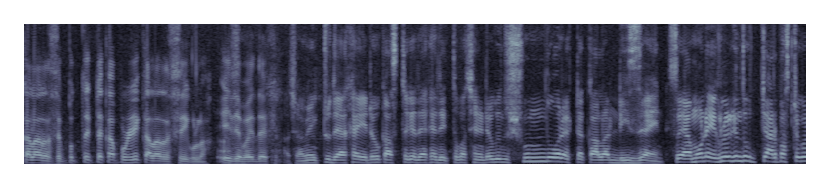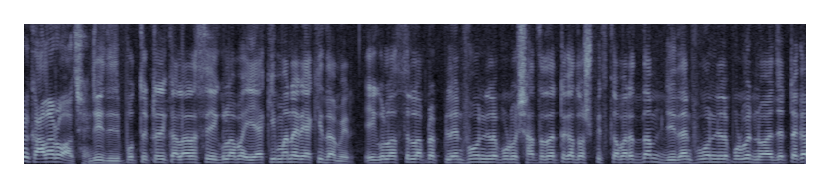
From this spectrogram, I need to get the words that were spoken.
কালার আছে। প্রত্যেকটা কাপড়েরই কালার আছে এগুলো। এই যে ভাই দেখেন। আচ্ছা আমি একটু দেখাই এটাও কাছ থেকে দেখাই দেখতে পাচ্ছেন এটাও কিন্তু সুন্দর একটা কালার ডিজাইন। তো এমন এগুলো কিন্তু চার পাঁচটা করে কালারও আছে। জি জি প্রত্যেকটারই কালার আছে। এগুলো ভাই একই মানের একই দামের। এগুলো আসলে আপনার প্লেন ফোম নিলে পড়বে সাত হাজার টাকা দশ পিস কাভারের দাম। ডিজাইন ফোম নিলে পড়বে নয় হাজার টাকা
